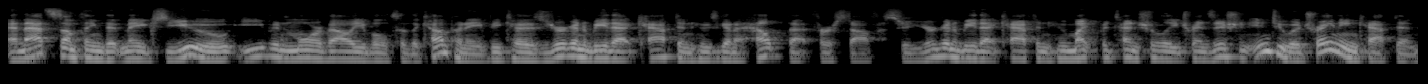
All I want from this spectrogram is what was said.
and that's something that makes you even more valuable to the company because you're going to be that captain who's going to help that first officer. You're going to be that captain who might potentially transition into a training captain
